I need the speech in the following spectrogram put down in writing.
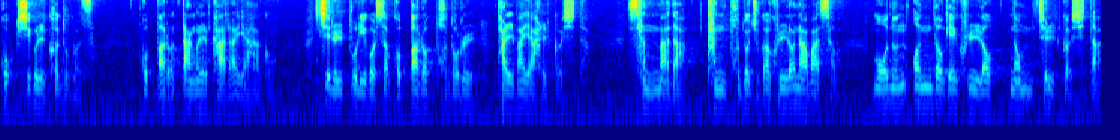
곡식을 거두고서 곧바로 땅을 갈아야 하고 씨를 뿌리고서 곧바로 포도를 밟아야 할 것이다. 산마다 단 포도주가 흘러나와서 모든 언덕에 흘러 넘칠 것이다.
